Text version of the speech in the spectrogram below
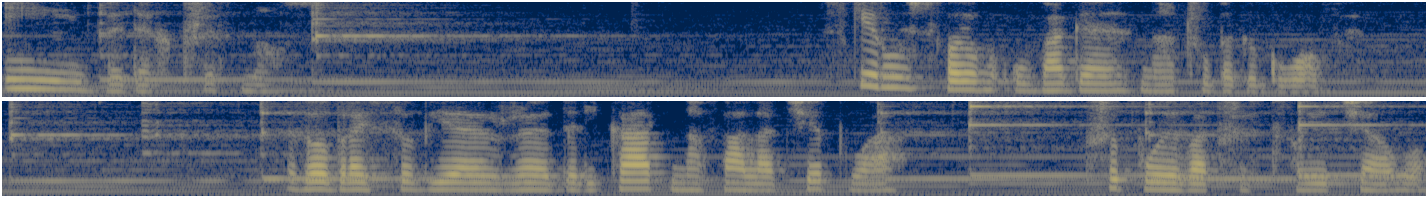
i wydech przez nos. Skieruj swoją uwagę na czubek głowy. Wyobraź sobie, że delikatna fala ciepła przepływa przez Twoje ciało,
